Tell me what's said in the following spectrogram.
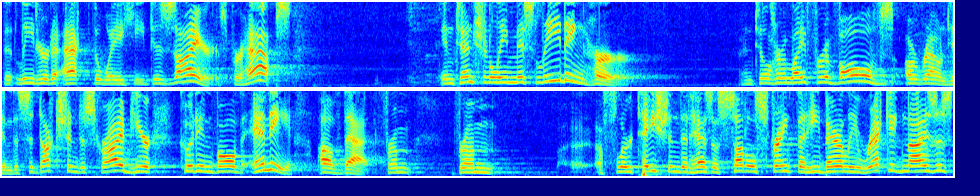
that lead her to act the way he desires, perhaps intentionally misleading her until her life revolves around him. The seduction described here could involve any of that, from, from uh, a flirtation that has a subtle strength that he barely recognizes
